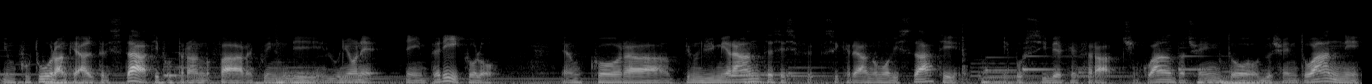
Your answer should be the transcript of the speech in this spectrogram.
in futuro anche altri stati potranno fare, quindi l'Unione è in pericolo. È ancora più lungimirante se si, si creano nuovi stati, è possibile che fra 50, 100, 200 anni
